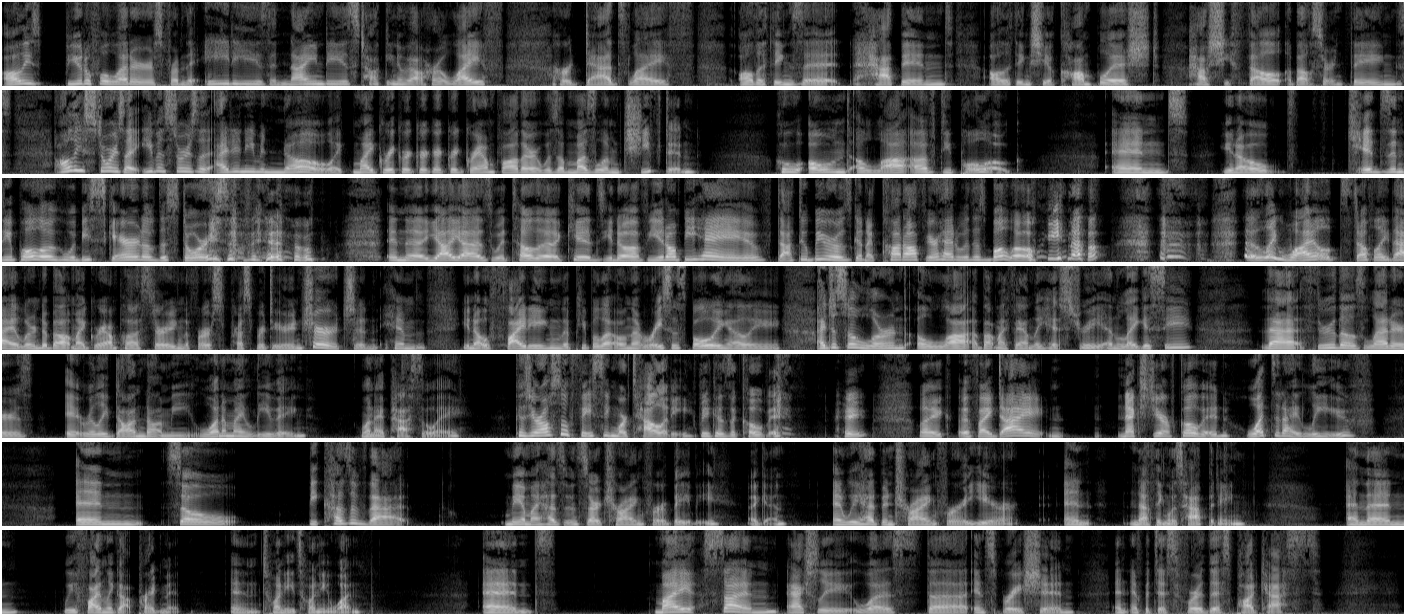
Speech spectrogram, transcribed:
all these beautiful letters from the 80s and 90s talking about her life, her dad's life, all the things that happened. all the things she accomplished, how she felt about certain things. All these stories, like even stories that I didn't even know. Like my great great great great great grandfather was a Muslim chieftain who owned a lot of Dipolog. And, you know, kids in Dipolog would be scared of the stories of him. and the yayas would tell the kids, you know, if you don't behave, Datu Biru's gonna cut off your head with his bolo, you know? it was like wild stuff like that. I learned about my grandpa starting the first Presbyterian church and him, you know, fighting the people that own that racist bowling alley. I just learned a lot about my family history and legacy that through those letters, it really dawned on me what am I leaving when I pass away? Because you're also facing mortality because of COVID, right? Like, if I die next year of COVID, what did I leave? And so, because of that, me and my husband started trying for a baby again. And we had been trying for a year and nothing was happening. And then we finally got pregnant in 2021. And my son actually was the inspiration and impetus for this podcast.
